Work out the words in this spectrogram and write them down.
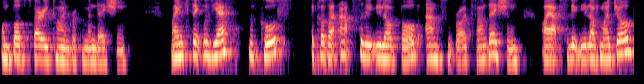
on Bob's very kind recommendation. My instinct was yes, of course, because I absolutely love Bob and St. Bride's Foundation. I absolutely love my job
